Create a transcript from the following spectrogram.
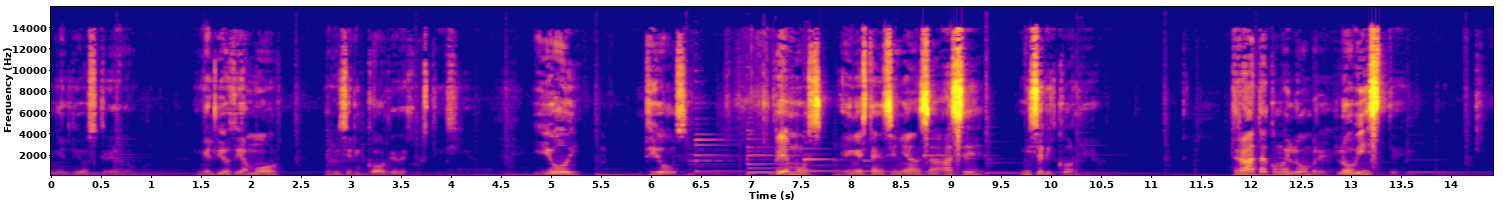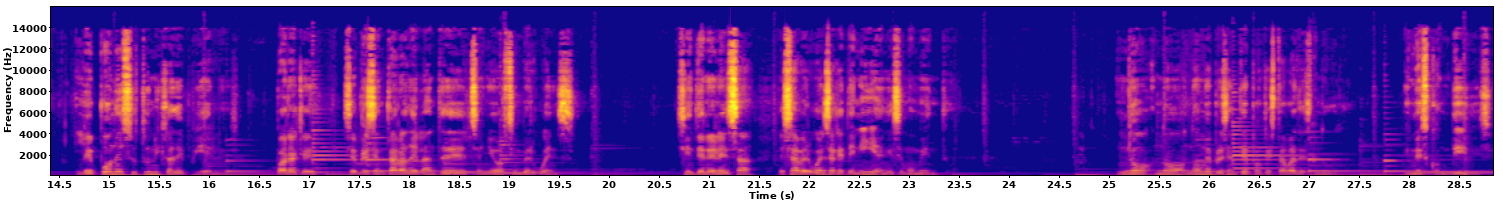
en el Dios Creador, en el Dios de amor, de misericordia, de justicia. Y hoy Dios, vemos en esta enseñanza, hace misericordia. Trata con el hombre, lo viste, le pone su túnica de pieles para que se presentara delante del Señor sin vergüenza, sin tener esa, esa vergüenza que tenía en ese momento. No, no, no me presenté porque estaba desnudo y me escondí, dice.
